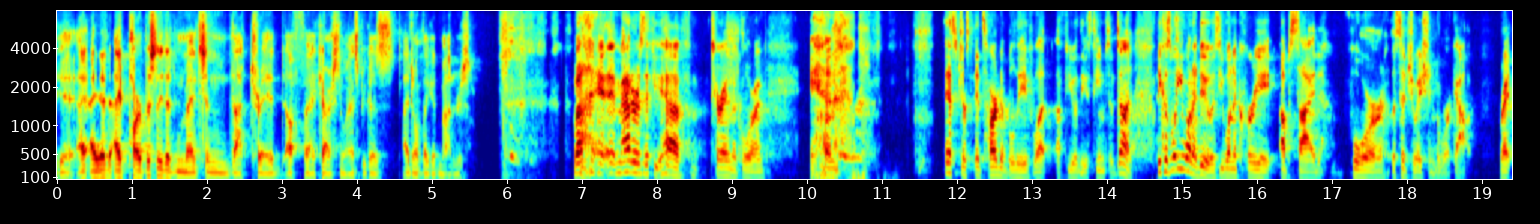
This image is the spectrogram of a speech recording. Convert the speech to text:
Yeah, I, I did. I purposely didn't mention that trade of uh, Carson Wentz because I don't think it matters. well, it, it, matters if you have Terry McLaurin, and it's just it's hard to believe what a few of these teams have done because what you want to do is you want to create upside for the situation to work out, right?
